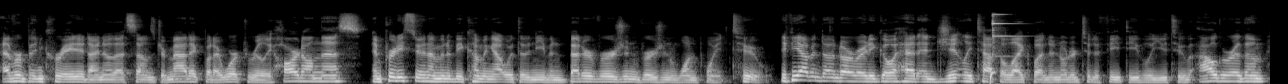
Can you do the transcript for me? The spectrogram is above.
ever been created. I know that sounds dramatic, but I worked really hard on this. And pretty soon I'm gonna be coming out with an even better version version 1.2. If you haven't done it already, go ahead and gently tap the like button in order to defeat the evil YouTube algorithm.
